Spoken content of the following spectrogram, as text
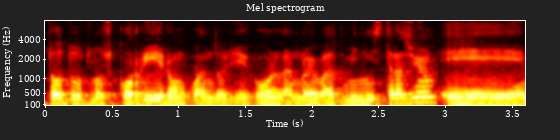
Todos los corrieron cuando llegó la nueva administración. Eh,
